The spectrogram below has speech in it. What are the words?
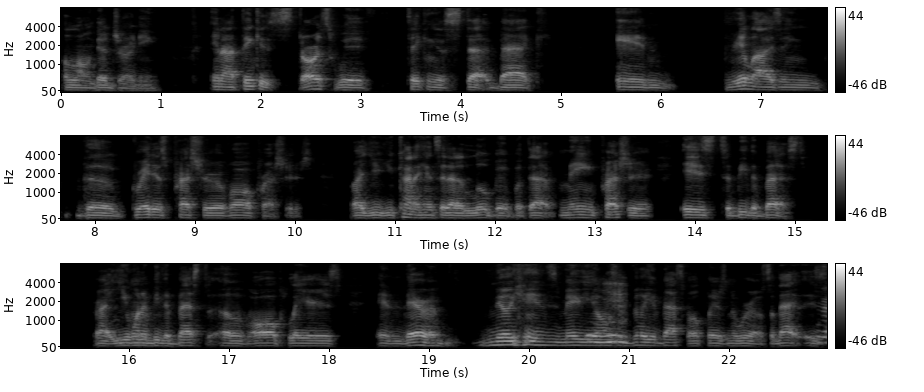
along their journey. And I think it starts with taking a step back and realizing the greatest pressure of all pressures, right? You you kind of hinted at it a little bit, but that main pressure is to be the best, right? You want to be the best of all players, and there are millions, maybe mm-hmm. almost a billion basketball players in the world. So that is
